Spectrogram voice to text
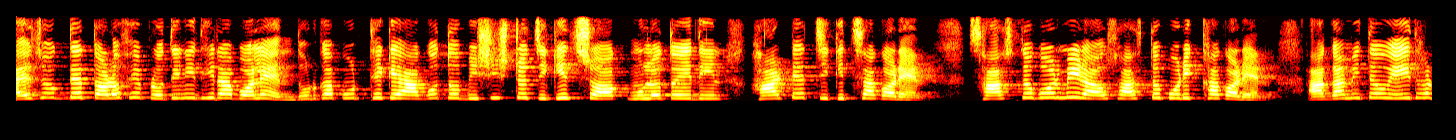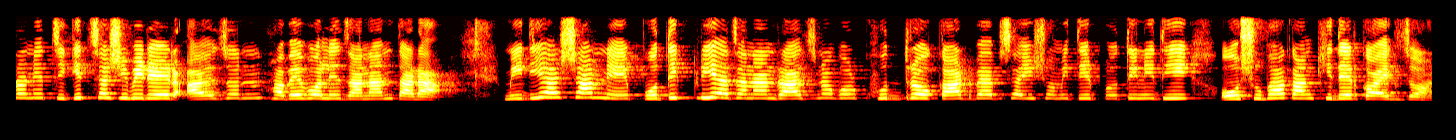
আয়োজকদের তরফে প্রতিনিধিরা বলেন, দুর্গাপুর থেকে আগত বিশিষ্ট চিকিৎসক মূলত এদিন হার্টের চিকিৎসা করেন। স্বাস্থ্যকর্মীরাও স্বাস্থ্য পরীক্ষা করেন। আগামীতেও এই ধরনের চিকিৎসা শিবিরের আয়োজন হবে বলে জানান তারা। মিডিয়ার সামনে প্রতিক্রিয়া জানান রাজনগর ক্ষুদ্র কাঠ ব্যবসায়ী সমিতির প্রতিনিধি ও শুভাকাঙ্ক্ষীদের কয়েকজন।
